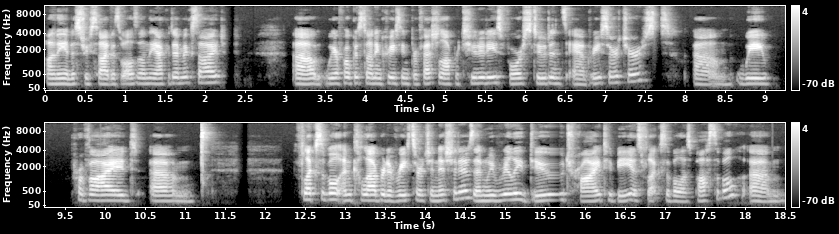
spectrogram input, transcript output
on the industry side as well as on the academic side. Um, we are focused on increasing professional opportunities for students and researchers. Um, we provide um, flexible and collaborative research initiatives, and we really do try to be as flexible as possible um,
